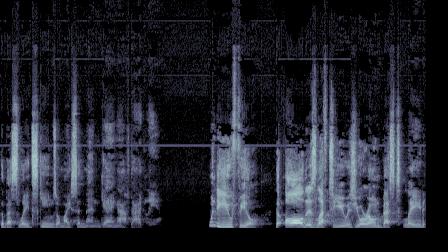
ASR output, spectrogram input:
The best laid schemes o' mice and men gang after ugly. When do you feel that all that is left to you is your own best laid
